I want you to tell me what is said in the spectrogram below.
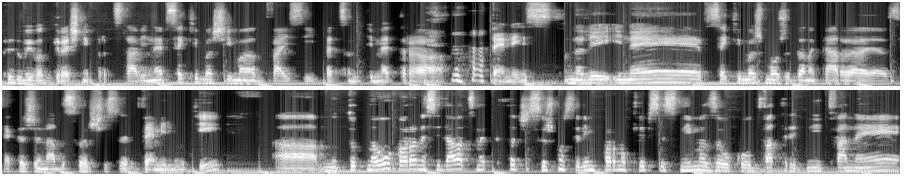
придобиват грешни представи. Не всеки мъж има 25 см тенис. Нали? И не всеки мъж може да накара всяка жена да свърши след 2 минути. А, но тук много хора не си дават сметката, че всъщност един порно клип се снима за около 2-3 дни. Това не е...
